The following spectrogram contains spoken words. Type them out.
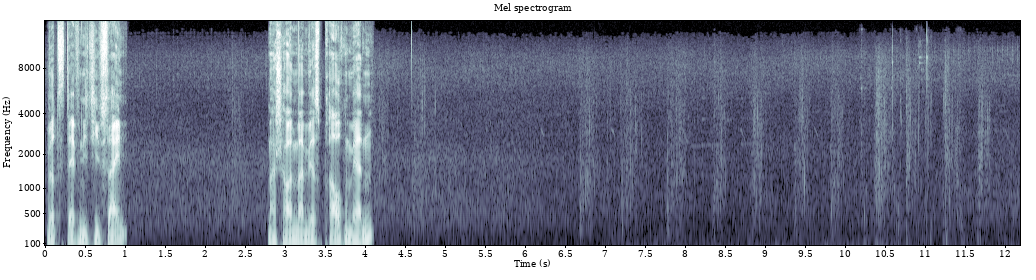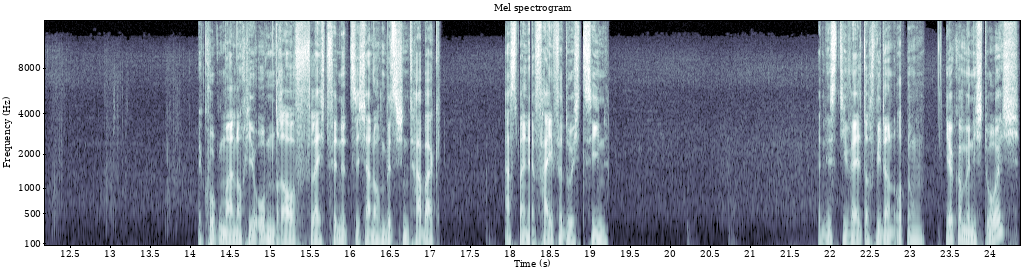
Wird's definitiv sein. Mal schauen, wann wir es brauchen werden. Gucken mal noch hier oben drauf. Vielleicht findet sich ja noch ein bisschen Tabak. Erstmal eine Pfeife durchziehen. Dann ist die Welt doch wieder in Ordnung. Hier kommen wir nicht durch.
